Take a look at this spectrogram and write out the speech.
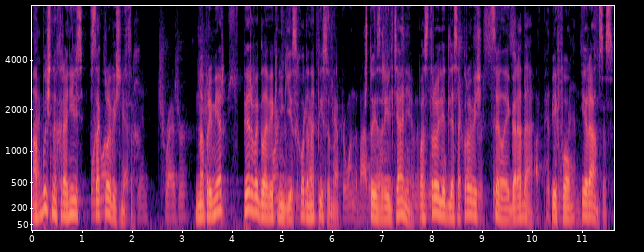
обычно хранились в сокровищницах. Например, в первой главе книги Исхода написано, что израильтяне построили для сокровищ целые города — Пифом и Рамсес.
